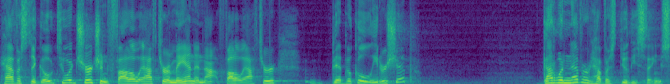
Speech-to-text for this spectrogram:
have us to go to a church and follow after a man and not follow after biblical leadership? God would never have us do these things.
